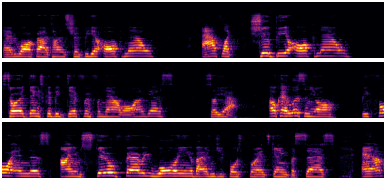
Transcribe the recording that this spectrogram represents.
every Warfare Italians should be an arc now. After like should be an arc now. So things could be different from now on, I guess. So yeah. Okay, listen, y'all. Before I end this, I am still very worrying about SMG4 friends getting possessed. And I'm,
